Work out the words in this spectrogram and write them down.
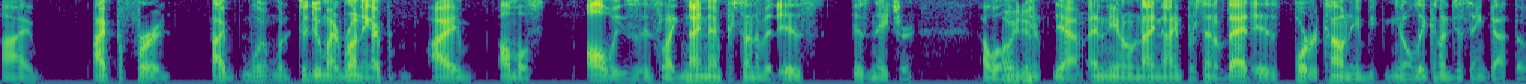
I I prefer it. I to do my running. I I almost always it's like 99% of it is is nature. I will. Oh, you do? know, yeah, and you know 99% of that is Porter County. You know Lake County just ain't got the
